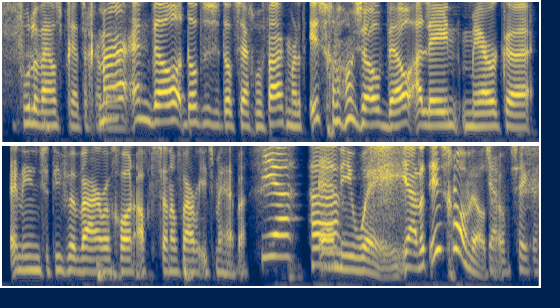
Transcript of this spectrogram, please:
voelen wij ons prettiger. maar en wel, dat, is, dat zeggen we vaak, maar dat is gewoon zo. Wel alleen merken en initiatieven waar we gewoon achter staan of waar we iets mee hebben. ja, ha. Anyway, ja, dat is gewoon wel zo. ja, zeker.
